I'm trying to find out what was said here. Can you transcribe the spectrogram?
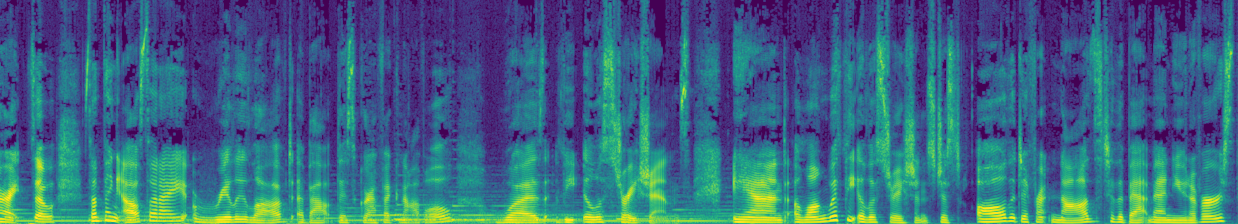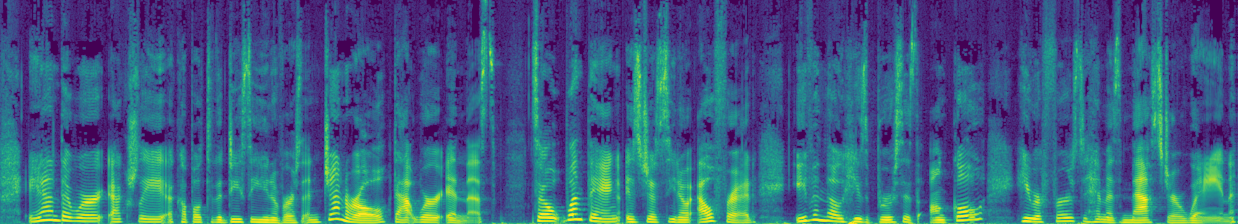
All right, so something else that I really loved about this graphic novel was the illustrations. And along with the illustrations, just all the different nods to the Batman universe. And there were actually a couple to the DC universe in general that were in this. So, one thing is just, you know, Alfred, even though he's Bruce's uncle, he refers to him as Master Wayne.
